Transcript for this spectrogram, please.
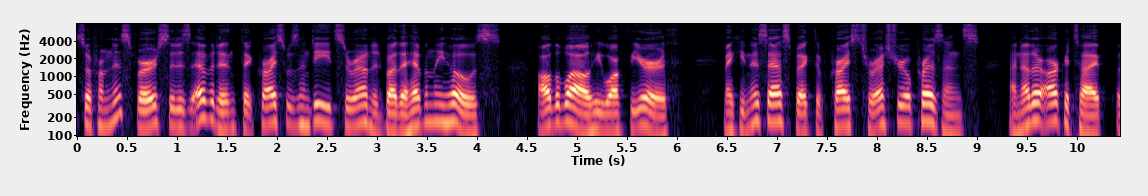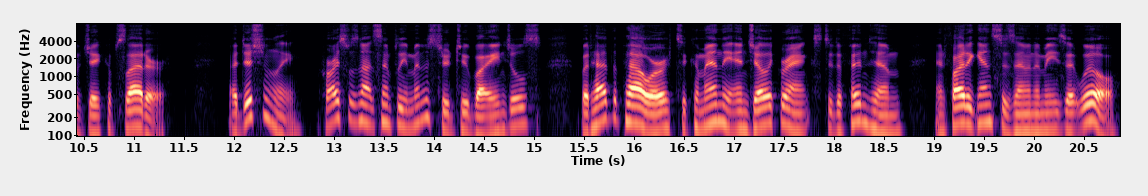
So from this verse it is evident that Christ was indeed surrounded by the heavenly hosts all the while he walked the earth, making this aspect of Christ's terrestrial presence another archetype of Jacob's ladder. Additionally, Christ was not simply ministered to by angels, but had the power to command the angelic ranks to defend him and fight against his enemies at will.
